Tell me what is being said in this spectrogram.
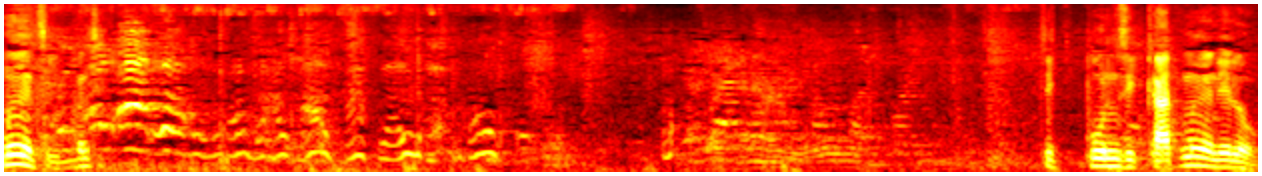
มือสิมันสิสิปูนสิกัดมือนี่ลูก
